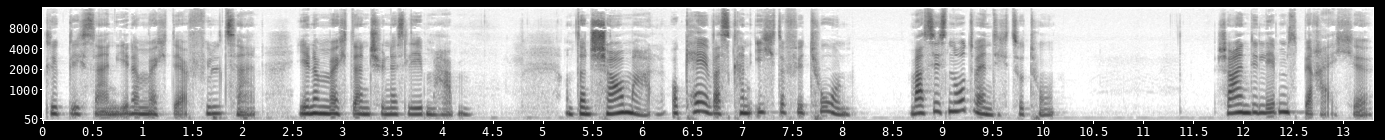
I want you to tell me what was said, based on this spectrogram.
glücklich sein, jeder möchte erfüllt sein, jeder möchte ein schönes Leben haben. Und dann schau mal, okay, was kann ich dafür tun? Was ist notwendig zu tun? Schau in die Lebensbereiche.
